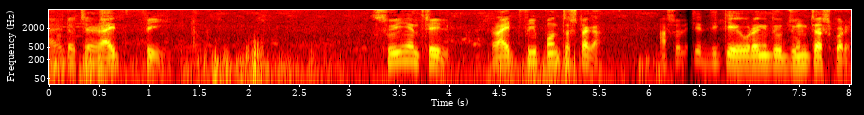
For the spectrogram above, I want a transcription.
আর এটা হচ্ছে ride fee swing and thrill ride fee পঞ্চাশ টাকা। আসলে দিকে ওরা কিন্তু জুম চাষ করে।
